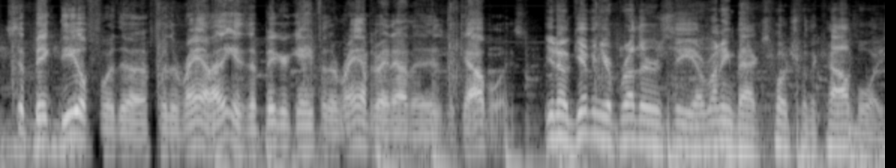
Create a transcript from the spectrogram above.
It's a big deal for the for the Rams. I think it's a bigger game for the Rams right now than it is the Cowboys. You know, given your brother is the uh, running backs coach for the Cowboys,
